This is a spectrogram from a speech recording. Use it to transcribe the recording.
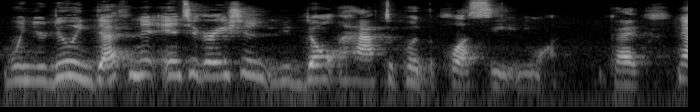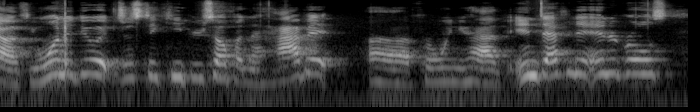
when you're doing definite integration, you don't have to put the plus c anymore. Okay? Now, if you want to do it just to keep yourself in the habit uh, for when you have indefinite integrals,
